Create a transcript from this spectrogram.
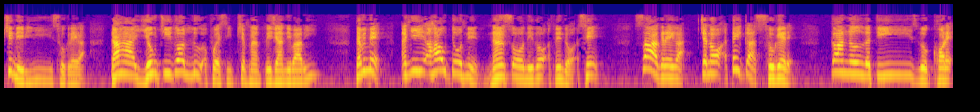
ဖြစ်နေပြီဆိုကြတဲ့ကဒါဟာယုံကြည်သောလူအဖွဲ့အစည်းဖြစ်မှန်သေးချာနေပါပြီဒါပေမဲ့အညီအဟောက်တို့နှင့်နန်စော်နေသောအသင်းတော်အဆင့်စကြတဲ့ကကျွန်တော်အတိတ်ကဆိုခဲ့တဲ့ carnalities လို့ခေါ်တဲ့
